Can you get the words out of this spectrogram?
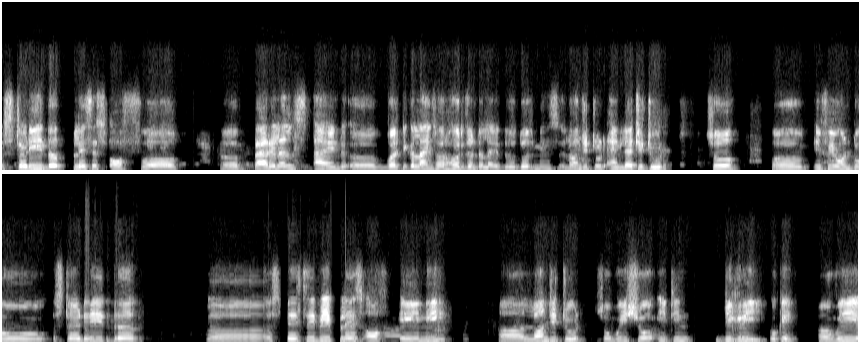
study the places of uh, uh, parallels and uh, vertical lines or horizontal lines. Those means longitude and latitude. So uh, if you want to study the uh, specific place of any uh, longitude, so we show it in degree. Okay, we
